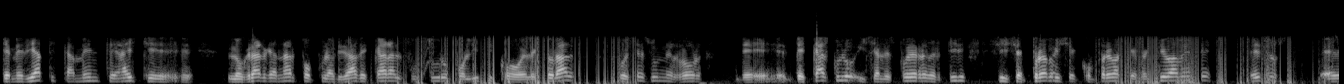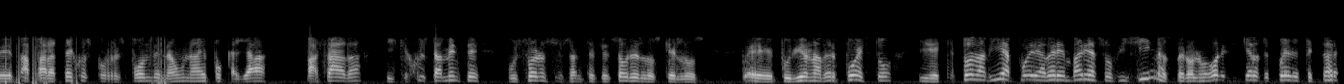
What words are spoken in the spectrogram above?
que mediáticamente hay que lograr ganar popularidad de cara al futuro político electoral, pues es un error de, de cálculo y se les puede revertir si se prueba y se comprueba que efectivamente esos eh, aparatejos corresponden a una época ya pasada y que justamente pues fueron sus antecesores los que los eh, pudieron haber puesto y de que todavía puede haber en varias oficinas, pero a lo mejor ni siquiera se puede detectar,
